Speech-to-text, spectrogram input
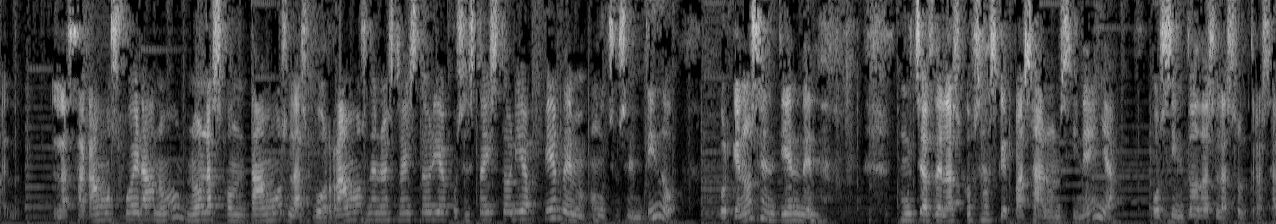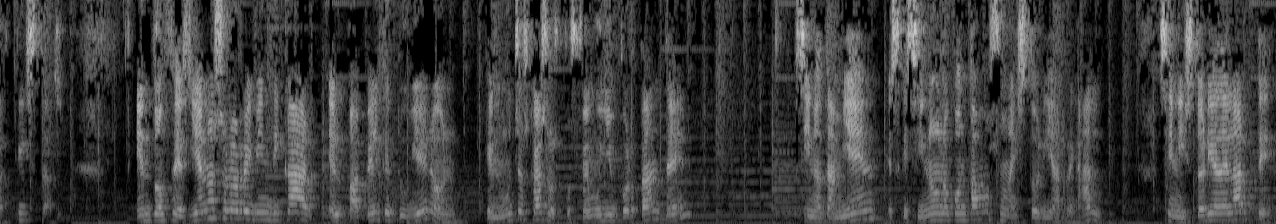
sacamos fuera, ¿no? No las contamos, las borramos de nuestra historia, pues esta historia pierde mucho sentido, porque no se entienden muchas de las cosas que pasaron sin ella o sin todas las otras artistas. Entonces, ya no solo reivindicar el papel que tuvieron, que en muchos casos pues fue muy importante, sino también es que si no, no contamos una historia real. Sin historia del arte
